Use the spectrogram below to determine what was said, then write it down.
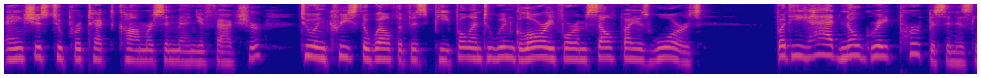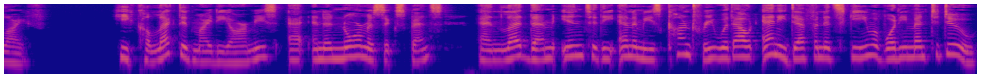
anxious to protect commerce and manufacture, to increase the wealth of his people, and to win glory for himself by his wars. But he had no great purpose in his life. He collected mighty armies at an enormous expense, and led them into the enemy's country without any definite scheme of what he meant to do.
